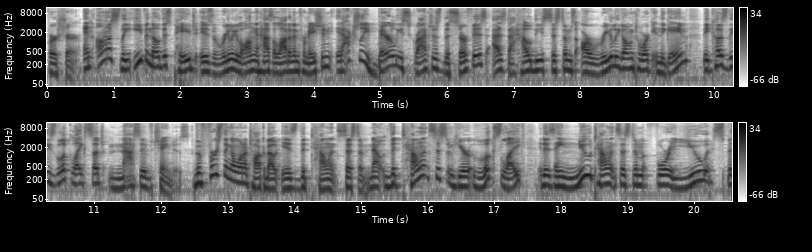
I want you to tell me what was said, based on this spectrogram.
for sure. And honestly even though this page is really long and has a lot of information it actually barely scratches the surface as to how these systems are really going to work in the game because these look like such massive changes. The first thing I want to talk about is the talent system. Now the talent system here looks like it is a new talent system for you specifically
